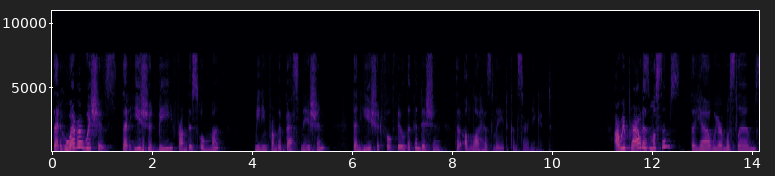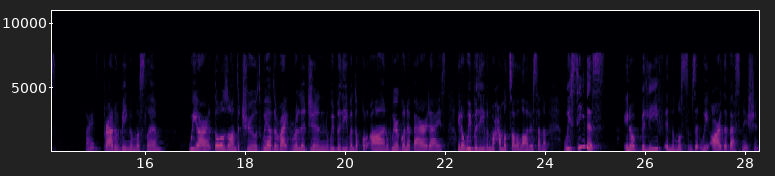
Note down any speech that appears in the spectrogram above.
that whoever wishes that he should be from this ummah, meaning from the best nation, then he should fulfill the condition that Allah has laid concerning it. Are we proud as Muslims? That yeah, we are Muslims, right? Proud of being a Muslim. We are those on the truth. We have the right religion. We believe in the Quran. We're going to paradise. You know, we believe in Muhammad sallallahu alaihi wasallam. We see this you know, belief in the Muslims that we are the best nation.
